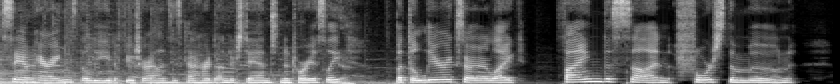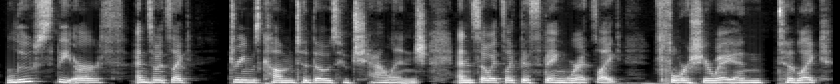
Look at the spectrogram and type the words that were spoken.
Sam Herring is the lead of Future Islands, he's kind of hard to understand notoriously. Yeah. But the lyrics are like, find the sun, force the moon, loose the earth. And so it's like, dreams come to those who challenge. And so it's like this thing where it's like, force your way into like,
